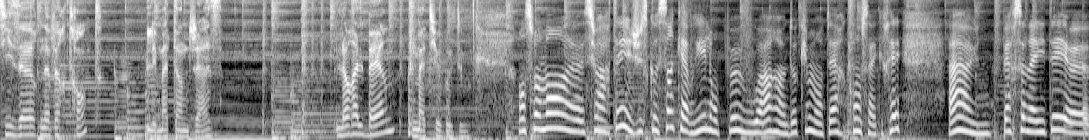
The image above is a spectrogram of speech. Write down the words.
6h, 9h30, les matins de jazz. Laure Alberne, Mathieu Baudou. En ce moment, euh, sur Arte jusqu'au 5 avril, on peut voir un documentaire consacré à une personnalité euh,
